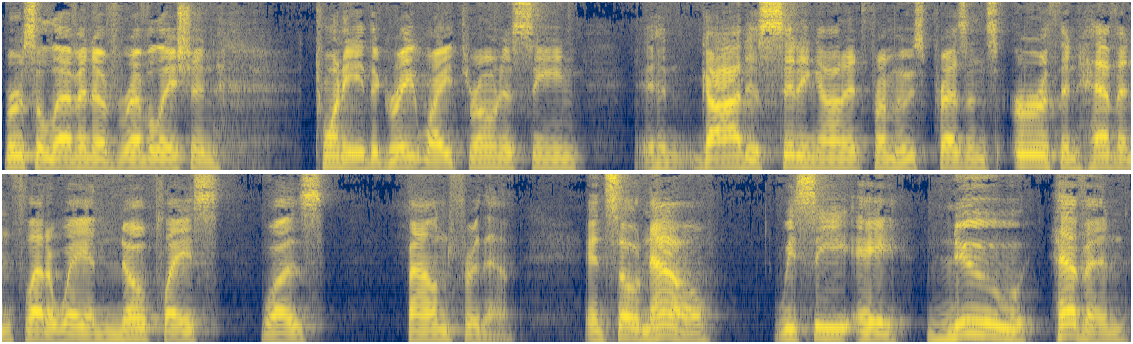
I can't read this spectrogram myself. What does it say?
Verse 11 of Revelation 20 the great white throne is seen, and God is sitting on it, from whose presence earth and heaven fled away, and no place was found for them. And so now we see a new heaven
